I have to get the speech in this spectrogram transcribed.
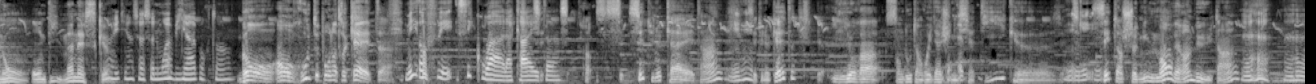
Non, on dit nanesque. Oui, tiens, ça sonne moins bien pourtant. Bon, en route pour notre quête. Mais au fait, c'est quoi la kite C'est- une quête, hein. Mhm. C'est une quête. Il y aura sans doute un voyage initiatique. euh, c'est- C'est un cheminement vers un but, hein. Ah, ah, ah.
